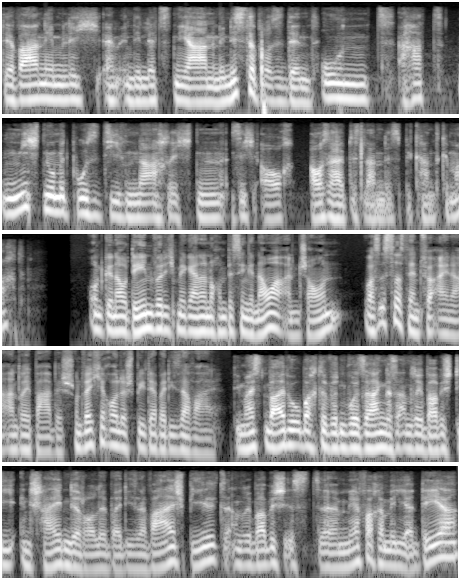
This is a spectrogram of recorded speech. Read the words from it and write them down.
Der war nämlich ähm, in den letzten Jahren Ministerpräsident und hat nicht nur mit positiven Nachrichten sich auch außerhalb des Landes bekannt gemacht. Und genau den würde ich mir gerne noch ein bisschen genauer anschauen. Was ist das denn für einer, André Babisch? Und welche Rolle spielt er bei dieser Wahl? Die meisten Wahlbeobachter würden wohl sagen, dass André Babisch die entscheidende Rolle bei dieser Wahl spielt. André Babisch ist äh, mehrfacher Milliardär.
